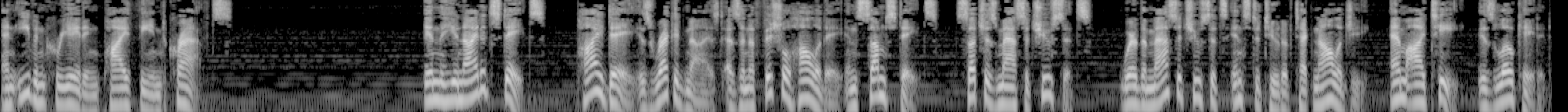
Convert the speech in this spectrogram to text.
and even creating pie-themed crafts. In the United States, Pi Day is recognized as an official holiday in some states, such as Massachusetts, where the Massachusetts Institute of Technology, MIT, is located.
